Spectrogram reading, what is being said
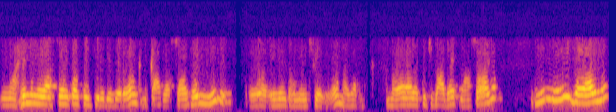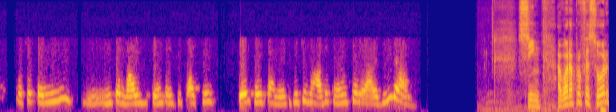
uma remuneração com a cultura de verão, que no caso é soja ou milho, ou eventualmente feijão, mas a maior área cultivada é com a soja, e no inverno você tem um, um intervalo de tempo que pode ser perfeitamente cultivado com os cereais de inverno. Sim. Agora, professor,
